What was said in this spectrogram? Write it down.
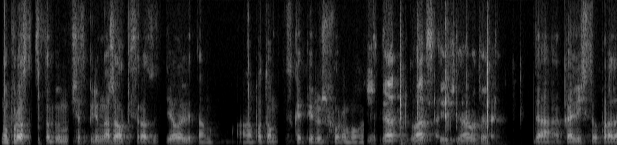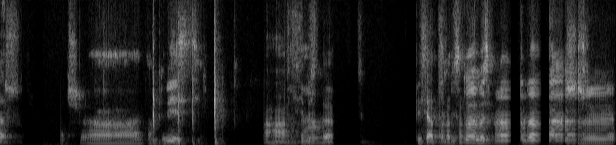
ну, просто, чтобы мы сейчас перемножалки сразу сделали там, а потом ты скопируешь формулу. Да, там 20 тысяч, да, вот это? Да, количество продаж. А, там 200. Ага, себестоимость. 50%. Себестоимость продажи,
